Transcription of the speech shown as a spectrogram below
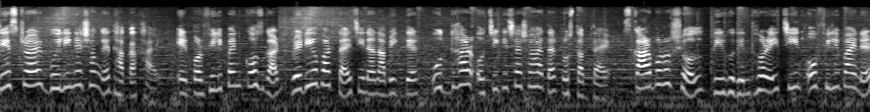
ডেস্ট্রয়ার গুইলিনের সঙ্গে ধাক্কা খায়। এরপর ফিলিপাইন কোস্টগার্ড রেডিও বার্তায় চীনা নাবিকদের উদ্ধার ও চিকিৎসা সহায়তার প্রস্তাব দেয়। স্কারবরো শোল দীর্ঘদিন ধরেই চীন ও ফিলিপাইনের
